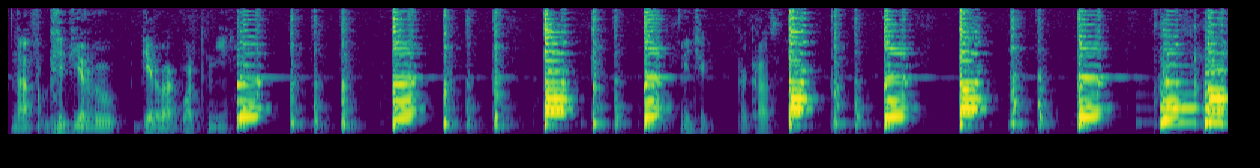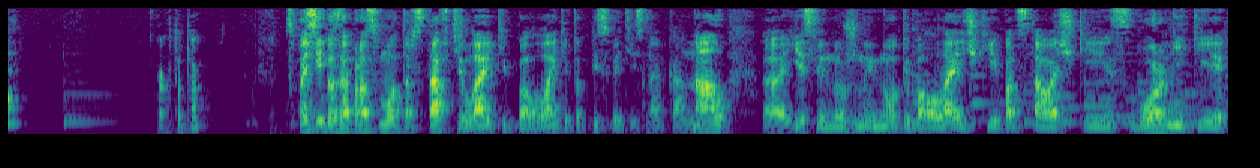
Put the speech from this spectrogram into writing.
на первый, первый аккорд ми. Видите, как раз. Как-то так. Спасибо за просмотр. Ставьте лайки, балалайки, подписывайтесь на канал. Если нужны ноты, балалайки, подставочки, сборники,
